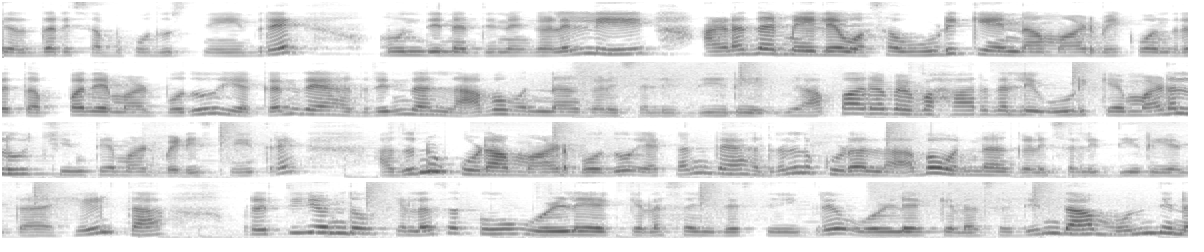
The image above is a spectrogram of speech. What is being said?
ನಿರ್ಧರಿಸಬಹುದು ಸ್ನೇಹಿತರೆ. ಮುಂದಿನ ದಿನಗಳಲ್ಲಿ ಹಣದ ಮೇಲೆ ಹೊಸ ಹೂಡಿಕೆಯನ್ನು ಮಾಡಬೇಕು ಅಂದರೆ ತಪ್ಪದೇ ಮಾಡ್ಬೋದು. ಯಾಕಂದರೆ ಅದರಿಂದ ಲಾಭವನ್ನು ಗಳಿಸಲಿದ್ದೀರಿ. ವ್ಯಾಪಾರ ವ್ಯವಹಾರದಲ್ಲಿ ಹೂಡಿಕೆ ಮಾಡಲು ಚಿಂತೆ ಮಾಡಬೇಡಿ ಸ್ನೇಹಿತರೆ. ಅದನ್ನು ಕೂಡ ಮಾಡ್ಬೋದು. ಯಾಕಂದರೆ ಅದರಲ್ಲೂ ಕೂಡ ಲಾಭವನ್ನು ಗಳಿಸಲಿದ್ದೀರಿ ಅಂತ ಹೇಳ್ತಾ ಪ್ರತಿಯೊಂದು ಕೆಲಸಕ್ಕೂ ಒಳ್ಳೆಯ ಕೆಲಸ ಇದೆ ಸ್ನೇಹಿತರೆ. ಒಳ್ಳೆಯ ಕೆಲಸದಿಂದ ಮುಂದಿನ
